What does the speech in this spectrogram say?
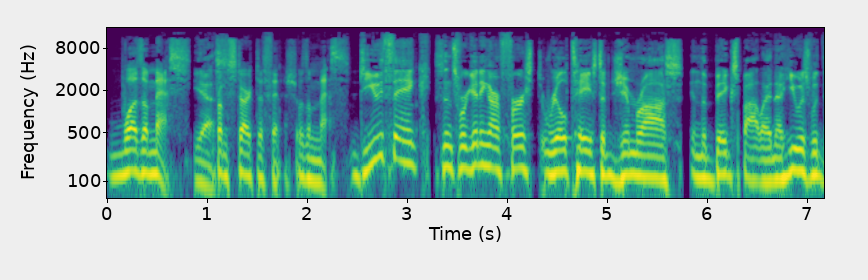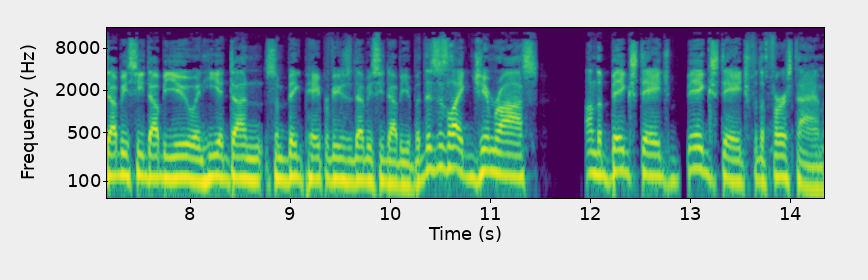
was a mess. Yes. from start to finish, it was a mess. Do you think, since we're getting our first real taste of Jim Ross in the big spotlight, now he was with WCW and he had done some big pay per views with WCW, but this is like Jim Ross on the big stage, big stage for the first time.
